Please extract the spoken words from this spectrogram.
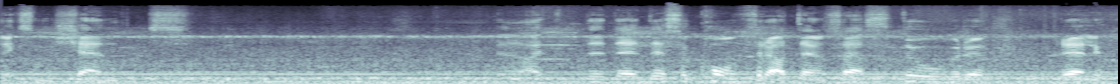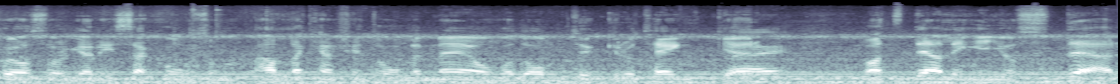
liksom känt... Det, det, det är så konstigt att det är en så här stor religiös organisation som alla kanske inte håller med om vad de tycker och tänker. Nej. Och att det ligger just där.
